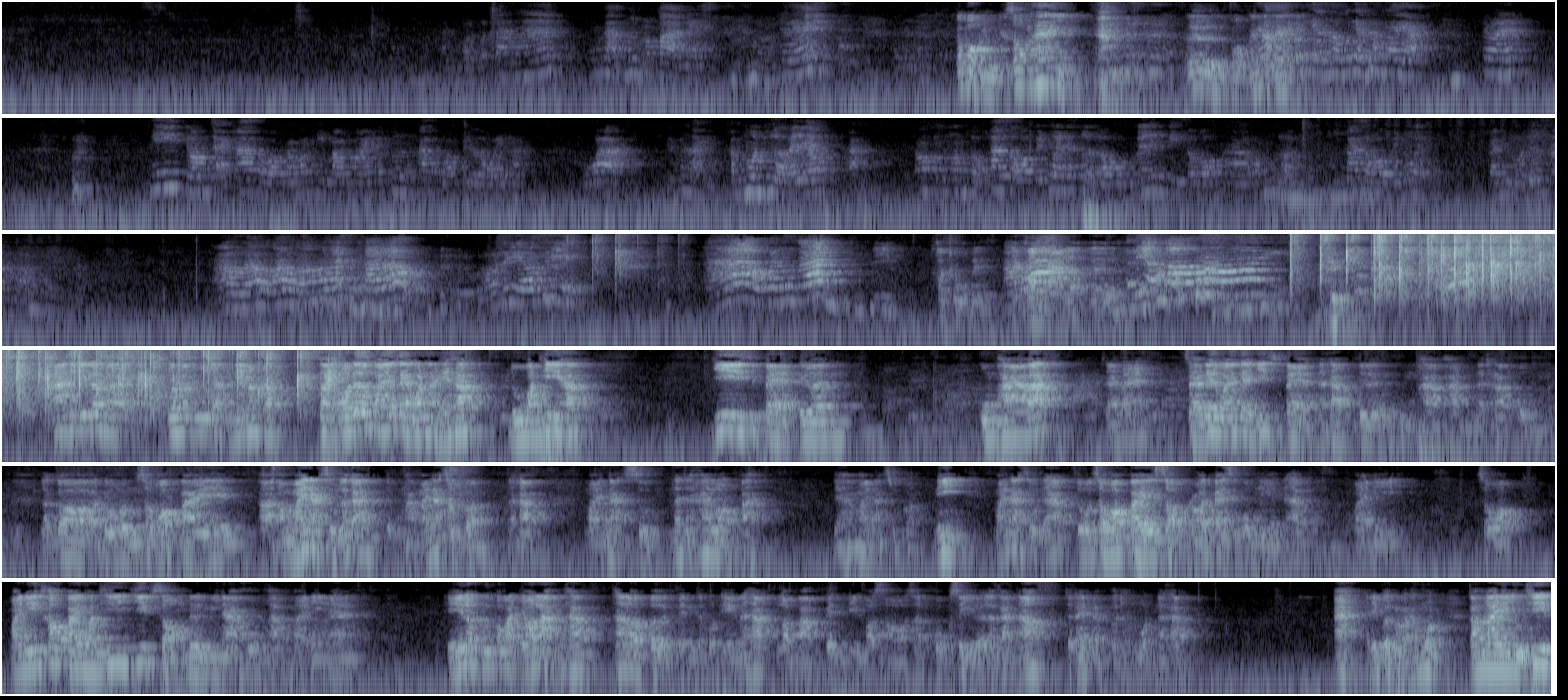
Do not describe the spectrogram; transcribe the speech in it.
ก็บอกอยู่เดี๋ยวซ่อมให้ เออ บอกไว้ตั้งแต่แรกแล้ว เหรียญสองเหรียญทำไงอะใช่ไหมนี่ ยอมจ่ายค่าสวอปแล้วบางทีบางไม้ก็ขึ้นค่าสวอปเป็นร้อยค่ะเพราะว่าไม่เป็นไรคำนวณเผื่อไว้แล้วอะต้องคำนวณเผื่อค่าสวอปไปด้วยถ้าเกิดเราไม่เล่นตีสวอปนะต้องเผื่อค่าสวอปไปด้วยการถือว่าเดินทางมาเอาแล้วเอาเอาเอาไว้สุดท้ายแล้วเอาสิเอาสิอ้าวมาดูกันนี่เขาโชว์เป็นแต่กล้องนานแล้วเออเรียบร้อย อะทีนี้เรามาเรามาดูจากอันนี้บ้างครับ ใส่ออเดอร์ไปตั้งแต่วันไหนครับ ดูวันที่ครับ28เดือน กุมภาปะใช่ไหมใส่ออเดอร์ไว้ตั้งแต่28นะครับ เดือนกุมภาพันธ์นะครับผม แล้วก็โดนสวอปไปอเอาไม้หนักสุดแล้วกันเดี๋ยวผมหาไม้หนักสุดก่อนนะครับ ไม้หนักสุดน่าจะ5หลอดปะเดี๋ยวหาไม้หนักสุดก่อนนี่ไม้หนักสุดนะครับ โดนสวอปไป 286 เหรียญนะครับ ไม้นี้ สวอปไม้นี้เข้าไปวันที่ 22 เดือนมีนาคมครับไม้นี้นะฮะทีนี้เราดูประวัติย้อนหลังครับ ถ้าเราเปิดเป็นกำหนดเองนะครับ เราปรับเป็นปีพศสัก 64 เลยแล้วกันเนาะจะได้แบบเปิดทั้งหมดนะครับอะอันนี้เปิดประวัติทั้งหมดกำไรอยู่ที่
